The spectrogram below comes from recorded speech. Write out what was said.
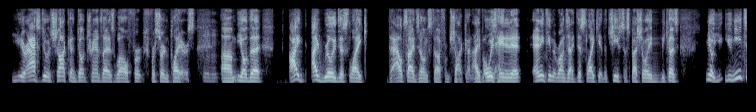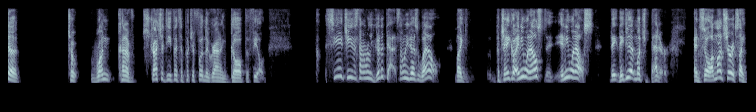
you're asked to do in shotgun don't translate as well for for certain players. Mm-hmm. Um, you know, the I I really dislike the outside zone stuff from shotgun. I've always yeah. hated it. Any team that runs it, I dislike it. The Chiefs especially because you know you, you need to to run kind of stretch a defense and put your foot in the ground and go up the field. CAG is not really good at that. It's not what he does well. Like mm-hmm. Pacheco, anyone else, anyone else, they, they do that much better. And so I'm not sure it's like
